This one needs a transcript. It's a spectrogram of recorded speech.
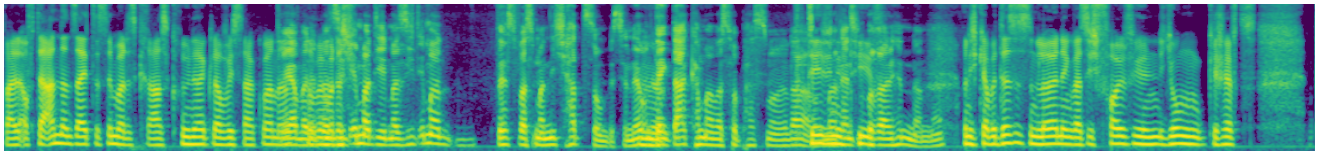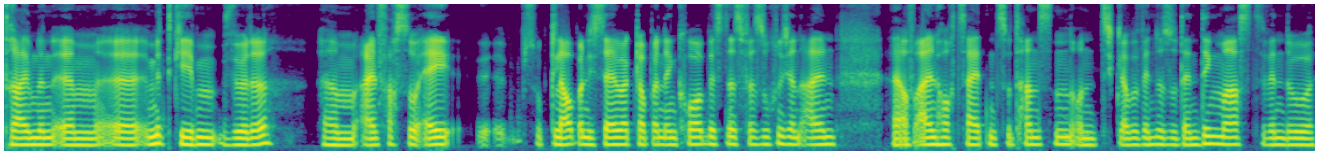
weil auf der anderen Seite ist immer das Gras grüner, glaube ich, sagt man. Ne? Ja, man, wenn man, man das immer die, man sieht immer das, was man nicht hat, so ein bisschen. Ne? Und Ja. denkt, da kann man was verpassen oder da. Und man Definitiv. rennt überall hin dann. Ne? Und ich glaube, das ist ein Learning, was ich voll vielen jungen Geschäftstreibenden ähm, äh, mitgeben würde. Ähm, einfach so, ey, äh, so glaub an dich selber, glaub an dein Core-Business, versuch nicht an allen, auf allen Hochzeiten zu tanzen. Und ich glaube, wenn du so dein Ding machst, wenn du,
